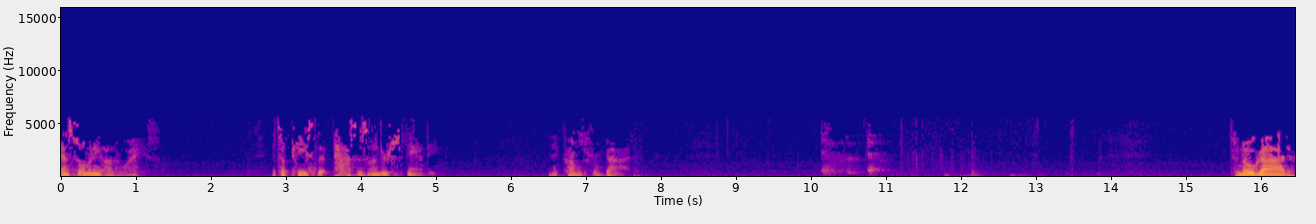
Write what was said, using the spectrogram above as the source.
and so many other ways. It's a peace that passes understanding, and it comes from God. to know God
